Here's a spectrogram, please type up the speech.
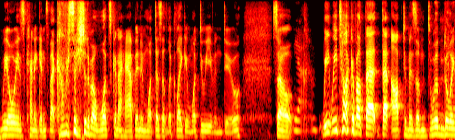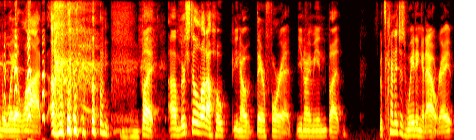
we always kind of get into that conversation about what's going to happen and what does it look like and what do we even do so yeah. we we talk about that that optimism dwindling away a lot Um, Mhm. but um, there's still a lot of hope you know there for it you know what i mean but it's kind of just waiting it out right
